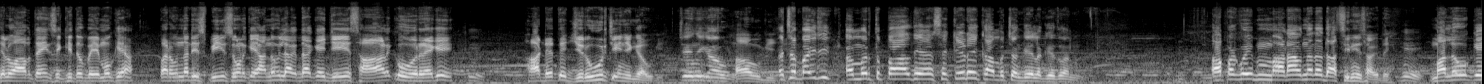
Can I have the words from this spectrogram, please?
ਚਲੋ ਆਪ ਤਾਂ ਹੀ ਸਿੱਖੀ ਤੋਂ ਬੇਮੁਖ ਆ, ਪਰ ਉਹਨਾਂ ਦੀ ਸਪੀਚ ਸੁਣ ਕੇ ਸਾਨੂੰ ਵੀ ਲੱਗਦਾ ਕਿ ਜੇ ਸਾਲ ਘੋਰ ਰਹਿ ਗਏ ਸਾਡੇ ਤੇ ਜ਼ਰੂਰ ਚੇਂਜਿੰਗ ਆਊਗੀ। ਚੇਂਜਿੰਗ ਆਊਗੀ। ਆਊਗੀ। ਅੱਛਾ ਬਾਈ ਜੀ ਅਮਰਤਪਾਲ ਦੇ ਐਸੇ ਕਿਹੜੇ ਕੰਮ ਚੰਗੇ ਲੱਗੇ ਤੁਹਾਨੂੰ? ਆਪਾਂ ਕੋਈ ਮਾੜਾ ਉਹਨਾਂ ਦਾ ਦੱਸ ਹੀ ਨਹੀਂ ਸਕਦੇ। ਮੰਨ ਲਓ ਕਿ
